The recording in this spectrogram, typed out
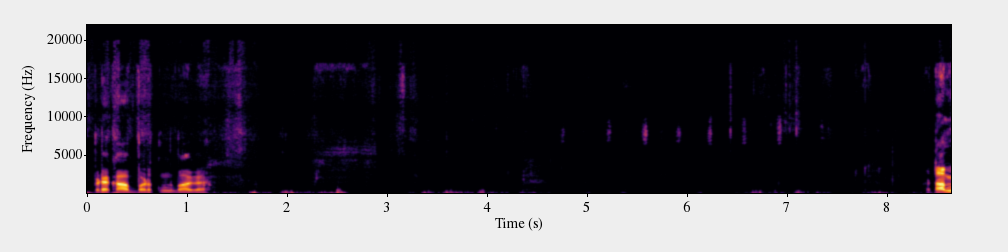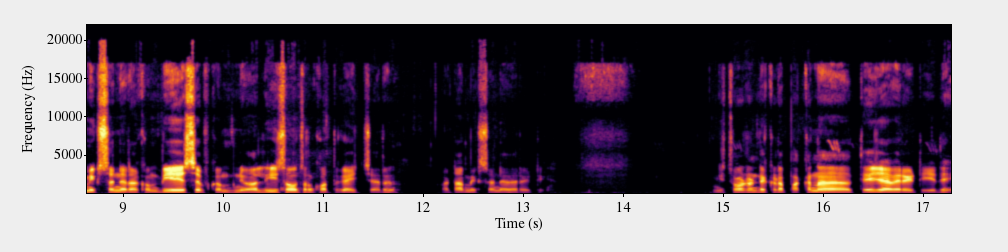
ఇప్పుడే కాపు పడుతుంది బాగా. అటామిక్స్ అనే రకం బిఎస్ఎఫ్ కంపెనీ వాళ్ళు ఈ సంవత్సరం కొత్తగా ఇచ్చారు అటామిక్స్ అనే వెరైటీ. ఇది చూడండి ఇక్కడ పక్కన తేజ వెరైటీ ఇది.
